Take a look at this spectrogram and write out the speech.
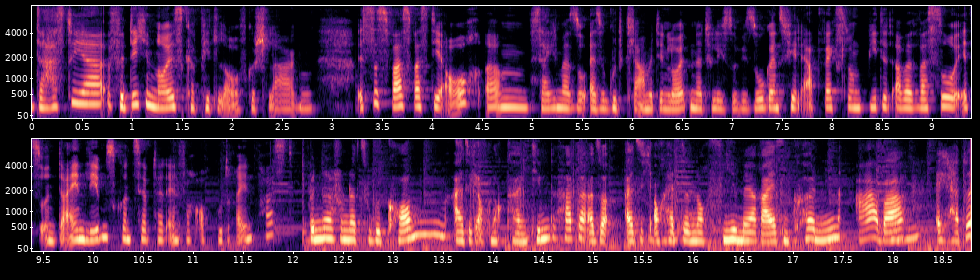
da hast du ja für dich ein neues Kapitel aufgeschlagen. Ist das was, was dir auch, ähm, sage ich mal so, also gut, klar, mit den Leuten natürlich sowieso ganz viel Abwechslung bietet, aber was so jetzt in dein Lebenskonzept halt einfach auch gut reinpasst? Ich bin da schon dazu gekommen, als ich auch noch kein Kind hatte, also als ich auch hätte noch viel mehr reisen können, aber Mhm. ich hatte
